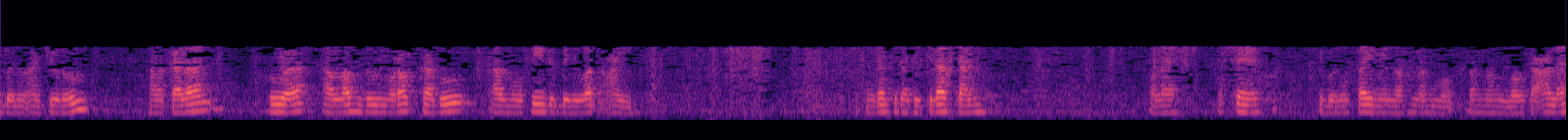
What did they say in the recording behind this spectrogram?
Ibnu Ajurum al-kalam huwa al-lafzul murakkabu al-mufidu bil wad'i Kemudian sudah dijelaskan oleh Syekh Ibnu Utsaimin rahimahullah taala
